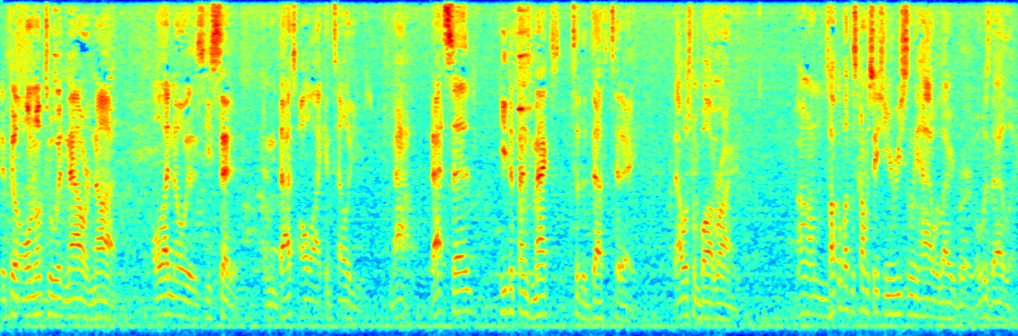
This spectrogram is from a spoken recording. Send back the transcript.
if he'll own up to it now or not. All I know is he said it, and that's all I can tell you now. That said, he defends Max to the death today. That was from Bob Ryan. Um, Talk about this conversation you recently had with Larry Bird. What was that like?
